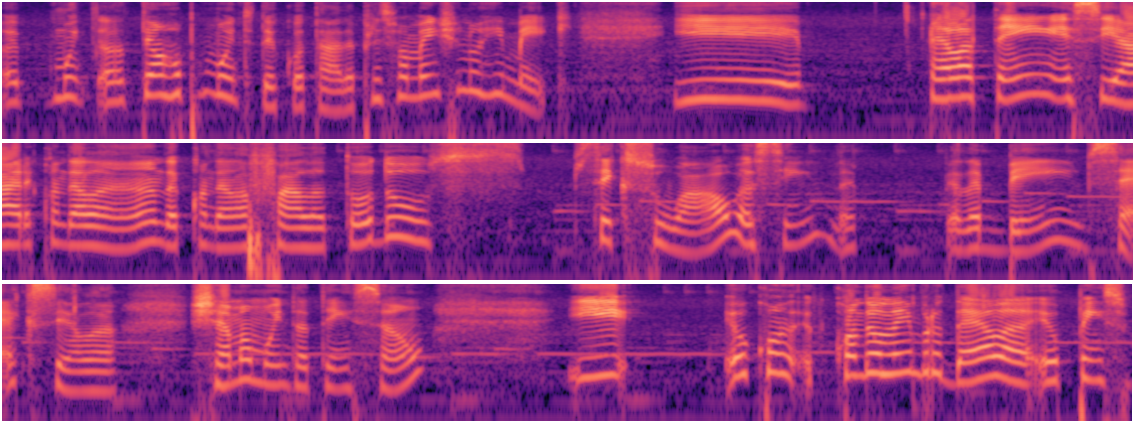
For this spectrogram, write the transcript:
é muito, ela tem uma roupa muito decotada, principalmente no remake. E ela tem esse ar quando ela anda, quando ela fala todo sexual, assim, né? ela é bem sexy, ela chama muita atenção. E eu, quando eu lembro dela, eu penso,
